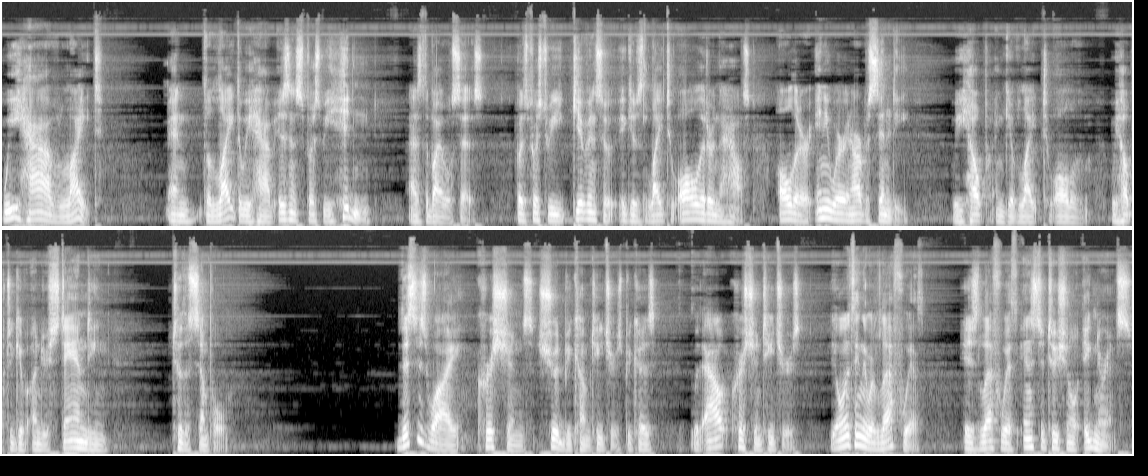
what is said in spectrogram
We have light. And the light that we have isn't supposed to be hidden, as the Bible says but it's supposed to be given so it gives light to all that are in the house, all that are anywhere in our vicinity. We help and give light to all of them. We help to give understanding to the simple. This is why Christians should become teachers, because without Christian teachers, the only thing that we're left with is left with institutional ignorance,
